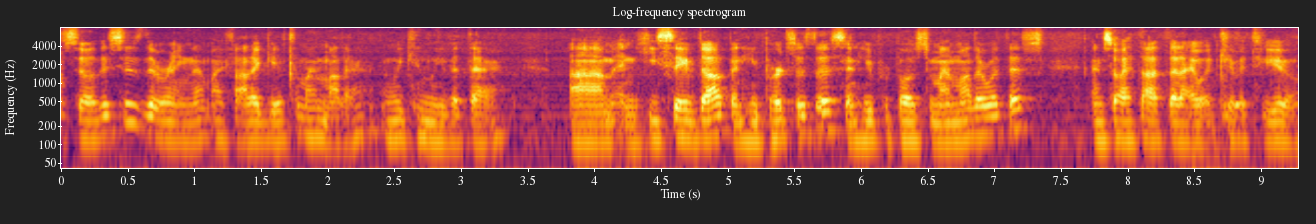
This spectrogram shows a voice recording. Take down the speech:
So this is the ring that my father gave to my mother, and we can leave it there. Um, and he saved up and he purchased this and he proposed to my mother with this. And so I thought that I would give it to you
